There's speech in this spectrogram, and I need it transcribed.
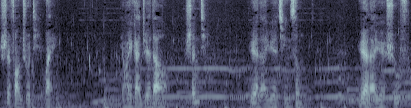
释放出体外，你会感觉到身体越来越轻松。越来越舒服，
